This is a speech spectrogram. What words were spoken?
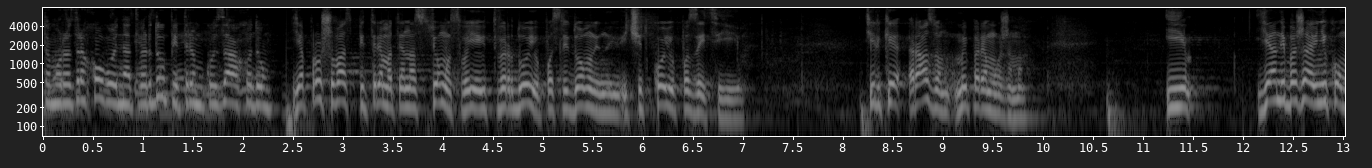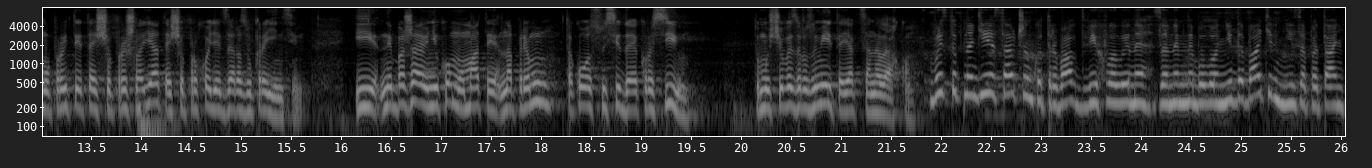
Тому розраховує на тверду підтримку заходу. Я прошу вас підтримати нас в цьому своєю твердою, послідовненою і чіткою позицією. Тільки разом ми переможемо. І я не бажаю нікому пройти те, що пройшла я, те, що проходять зараз українці. І не бажаю нікому мати напряму такого сусіда, як Росію, тому що ви зрозумієте, як це нелегко. Виступ Надії Савченко тривав дві хвилини. За ним не було ні дебатів, ні запитань.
